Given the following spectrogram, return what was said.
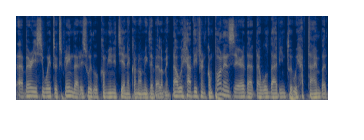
A very easy way to explain that is we do community and economic development. Now we have different components there that, that we'll dive into. We have time, but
